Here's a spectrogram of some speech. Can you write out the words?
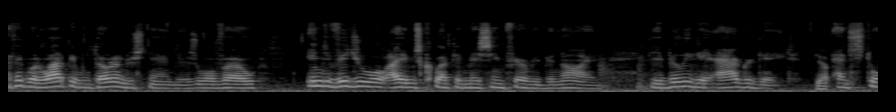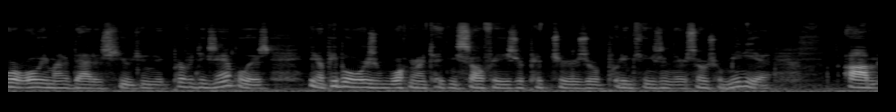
I think what a lot of people don't understand is although individual items collected may seem fairly benign, the ability to aggregate yep. and store all the amount of data is huge. And the perfect example is, you know, people are always walking around taking selfies or pictures or putting things in their social media. Um,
